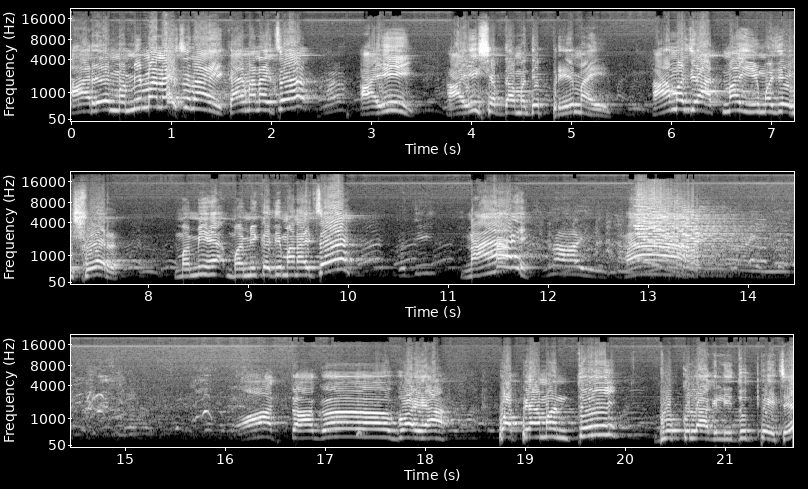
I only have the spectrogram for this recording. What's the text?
अरे मम्मी म्हणायचं नाही. काय म्हणायचं? आई आई शब्दामध्ये प्रेम आहे. हा म्हणजे आत्मा ही म्हणजे ईश्वर. मम्मी मम्मी कधी म्हणायचं? कधी? नाही. नाही. आता ग बया पप्प्या म्हणतोय भूक लागली दूध प्यायचे.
